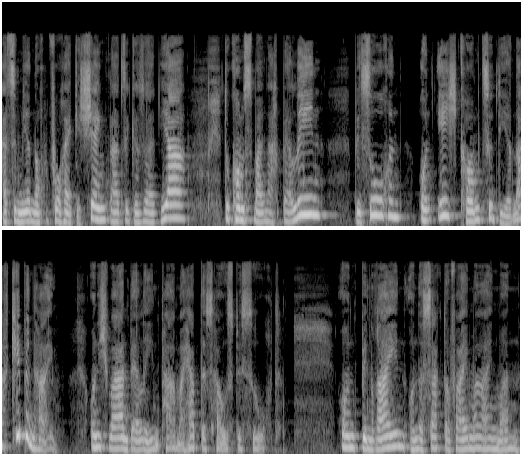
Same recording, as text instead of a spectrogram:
hat sie mir noch vorher geschenkt, hat sie gesagt, ja, du kommst mal nach Berlin besuchen und ich komme zu dir nach Kippenheim. Und ich war in Berlin ein paar Mal, habe das Haus besucht und bin rein und da sagt auf einmal ein Mann,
